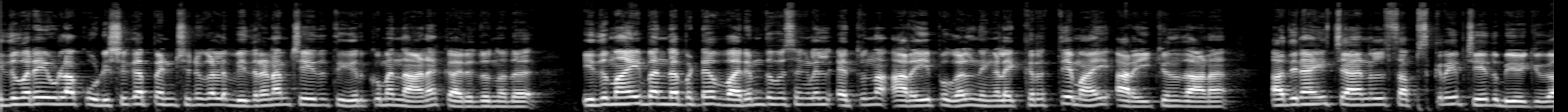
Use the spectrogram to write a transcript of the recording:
ഇതുവരെയുള്ള കുടിശ്ശിക പെൻഷനുകൾ വിതരണം ചെയ്ത് തീർക്കുമെന്നാണ് കരുതുന്നത്. ഇതുമായി ബന്ധപ്പെട്ട് വരും ദിവസങ്ങളിൽ എത്തുന്ന അറിയിപ്പുകൾ നിങ്ങളെ കൃത്യമായി അറിയിക്കുന്നതാണ്. അതിനായി ചാനൽ സബ്സ്ക്രൈബ് ചെയ്ത് ഉപയോഗിക്കുക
